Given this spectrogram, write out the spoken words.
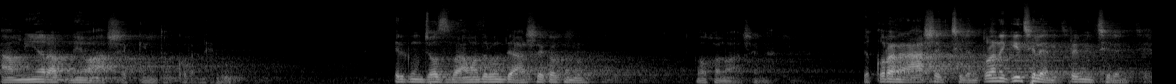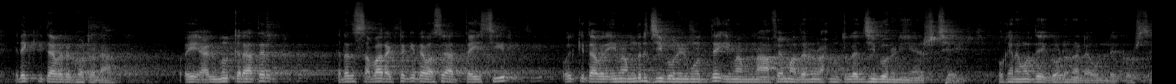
আমি আর আপনিও আশেক কিন্তু কোরআনের এরকম জজবা আমাদের মধ্যে আসে কখনো? কখনো আসে না। যে কোরআনের আশেক ছিলেন। কোরআনে কি ছিলেন? প্রেমিক ছিলেন। এটা কিতাবের ঘটনা। ওই আলমুল কেরাতের কেরাতের সবার একটা কিতাব আছে আর তাইসির ওই কিতাবের ইমামদের জীবনীর মধ্যে ইমাম নাফে মাদানী রহমতুল্লাহ জীবনী নিয়ে এসছে ওখানে মধ্যে এই ঘটনাটা উল্লেখ করছে।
